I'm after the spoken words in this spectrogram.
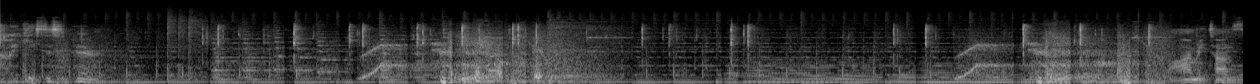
Oh, he keeps disappearing. Oh, how many times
